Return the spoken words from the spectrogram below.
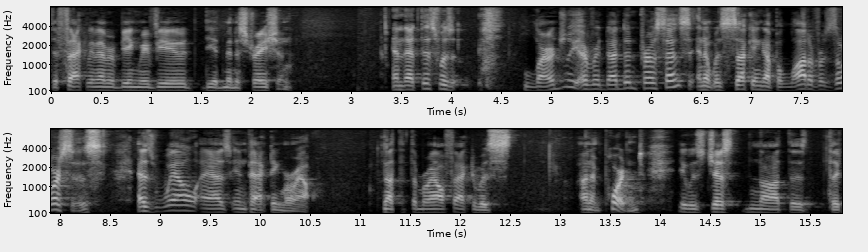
the faculty member being reviewed, the administration, and that this was largely a redundant process, and it was sucking up a lot of resources as well as impacting morale. Not that the morale factor was unimportant. It was just not the the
